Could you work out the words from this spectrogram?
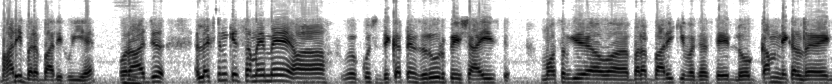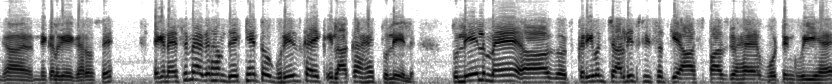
भारी बर्फबारी हुई है। और आज इलेक्शन के समय में आ, कुछ दिक्कतें ज़रूर पेश आई। मौसम की बर्फबारी की वजह से लोग कम निकल रहे निकल गए घरों से। लेकिन ऐसे में अगर हम देखें तो गुरेज का एक इलाका है तुलेल। तुलेल में करीबन 40 फ़ीसद के आसपास जो है वोटिंग हुई है।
